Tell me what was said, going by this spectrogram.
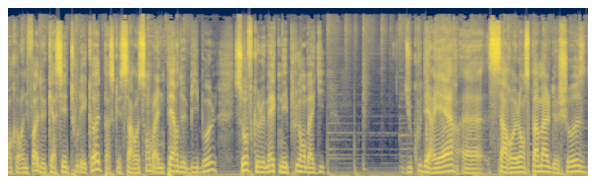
encore une fois, de casser tous les codes parce que ça ressemble à une paire de b-ball, sauf que le mec n'est plus en baggy. Du coup, derrière, euh, ça relance pas mal de choses.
